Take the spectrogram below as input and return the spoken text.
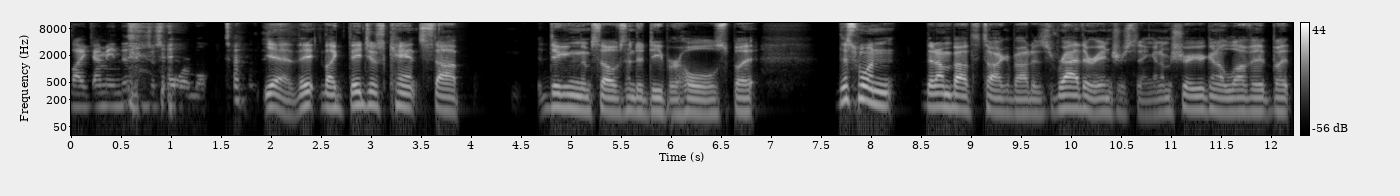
Like, I mean, this is just horrible. yeah, they like they just can't stop digging themselves into deeper holes. But this one that I'm about to talk about is rather interesting, and I'm sure you're gonna love it. But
